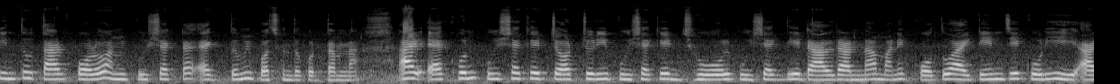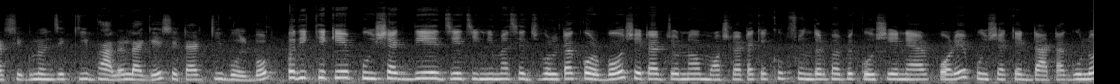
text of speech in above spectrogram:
কিন্তু তারপরও আমি পুঁই শাকটা একদমই পছন্দ করতাম না। আর এখন পুঁই শাকের চচ্চড়ি পুঁই শাকের ঝোল পুঁই শাক দিয়ে ডাল রান্না মানে কত আইটেম যে করি আর সেগুলো যে কি ভালো লাগে সেটা আর কি বলব। ওদিক থেকে পুঁই শাক দিয়ে যে চিংড়ি মাছের ঝোলটা করব, সেটার জন্য মশলাটাকে খুব সুন্দরভাবে কষিয়ে নেওয়ার পরে পুঁই শাকের ডাটাগুলো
